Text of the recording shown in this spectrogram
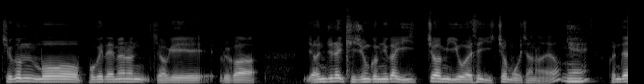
지금 뭐 보게 되면은 저기 우리가 연준의 기준금리가 2.25에서 2.5잖아요. 예. 근데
